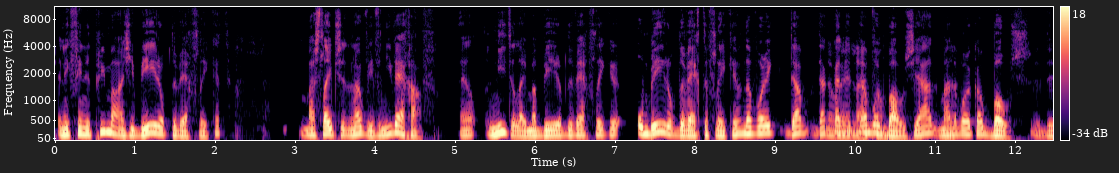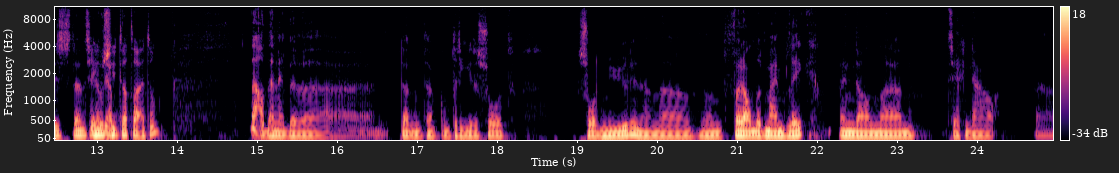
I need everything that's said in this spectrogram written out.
En ik vind het prima als je beren op de weg flikkert, maar sleep ze dan ook weer van die weg af. En niet alleen maar beren op de weg flikkeren om beren op de weg te flikkeren. Dan word ik, daar, daar Daar kan ik, dan word ik boos. Ja, maar Ja. dan word ik ook boos. Dus dan En hoe ziet dat eruit dan? nou, dan hebben we, eh, dan, dan komt er hier een soort, soort muur en dan, eh, dan verandert mijn blik. En dan ehm, zeg ik nou, eh,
